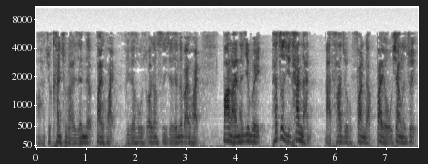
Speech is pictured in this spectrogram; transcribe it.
啊就看出来人的败坏。彼得后书二章十四节人的败坏，巴兰他因为他自己贪婪啊，他就犯了拜偶像的罪。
